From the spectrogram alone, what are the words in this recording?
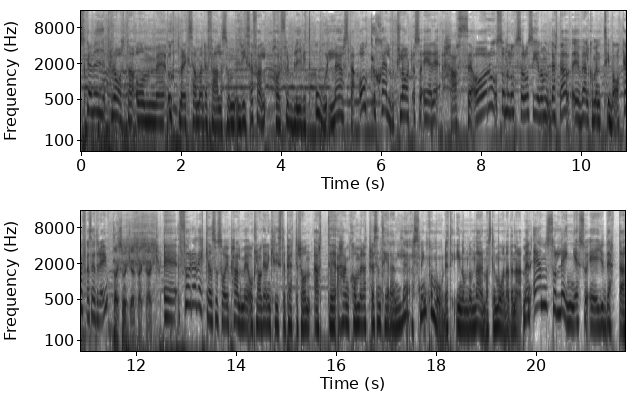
ska vi prata om eh, uppmärksammade fall som i vissa fall har förblivit olösta. Och självklart så är det Hasse Aro som lotsar oss igenom detta. Eh, Välkommen tillbaka får jag säga till dig. Tack så mycket, tack tack. Eh, förra veckan så sa ju Palmeåklagaren Christer Pettersson att han kommer att presentera en lösning på mordet inom de närmaste månaderna. Men än så länge så är ju detta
